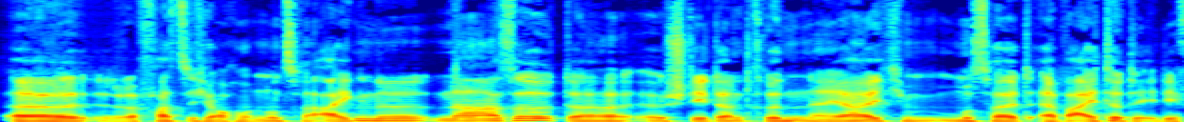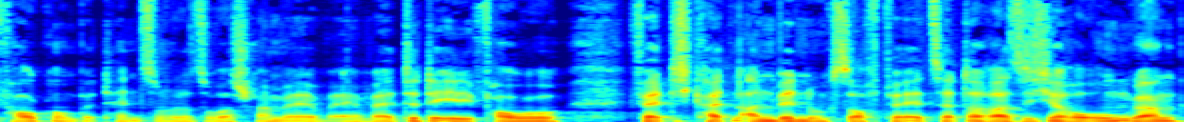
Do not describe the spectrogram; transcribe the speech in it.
äh, da fasse ich auch in unsere eigene Nase, da äh, steht dann drin, naja, ich muss halt erweiterte EDV-Kompetenzen oder sowas schreiben, wir, erweiterte EDV-Fertigkeiten, Anwendungssoftware etc., sicherer Umgang.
